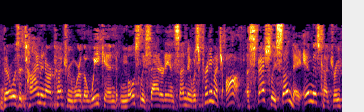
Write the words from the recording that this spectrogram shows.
There was a time in our country where the weekend, mostly Saturday and Sunday, was pretty much off. Especially Sunday in this country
